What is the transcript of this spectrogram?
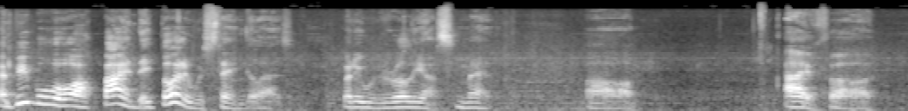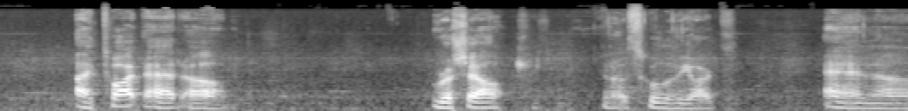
And people would walk by and they thought it was stained glass, but it was really on cement. Uh, I've uh, I taught at uh, Rochelle, you know, School of the Arts, and uh,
